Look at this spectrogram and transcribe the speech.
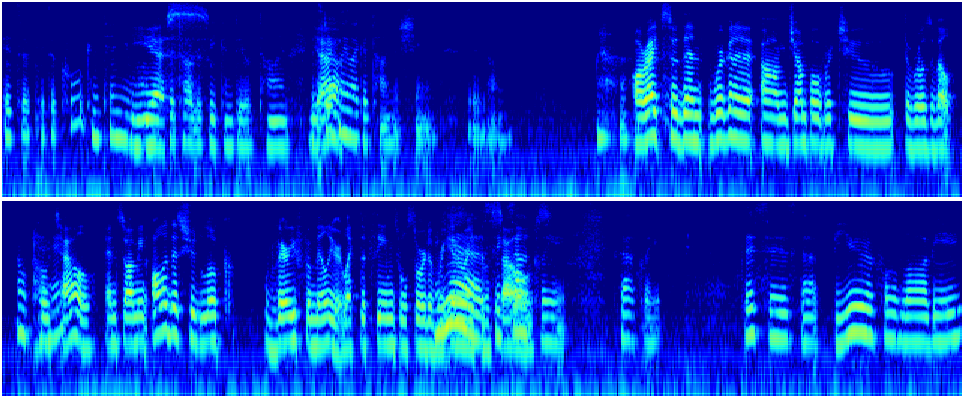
it's a it's a cool continuum Yes. photography can do of time. It's Yeah. definitely like a time machine. It um. All right, so then we're gonna um, jump over to the Roosevelt okay. Hotel, and so I mean, all of this should look very familiar. Like the themes will sort of reiterate yes, themselves. Exactly. Exactly. This is the beautiful lobby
